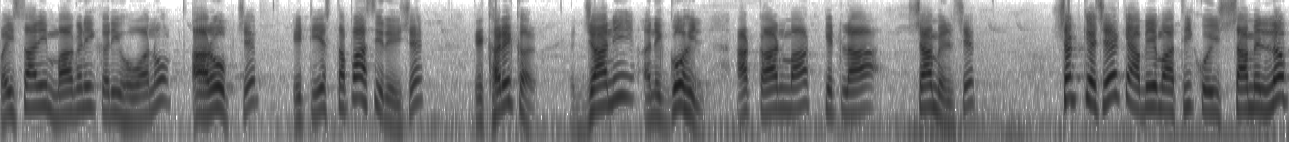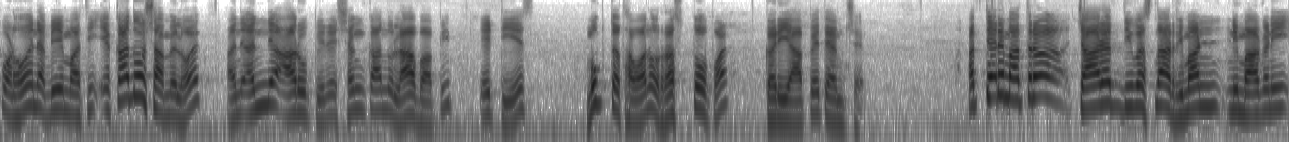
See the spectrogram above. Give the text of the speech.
પૈસાની માગણી કરી હોવાનો આરોપ છે. એટીએસ તપાસી રહી છે કે ખરેખર જાની અને ગોહિલ આ કાંડમાં કેટલા સામેલ છે. શક્ય છે કે આ બેમાંથી કોઈ સામેલ ન પણ હોય અને બેમાંથી એકાદો સામેલ હોય અને અન્ય આરોપીને શંકાનો લાભ આપી એટીએસ મુક્ત થવાનો રસ્તો પણ કરી આપે તેમ છે. અત્યારે માત્ર ચાર જ દિવસના રિમાન્ડની માગણી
